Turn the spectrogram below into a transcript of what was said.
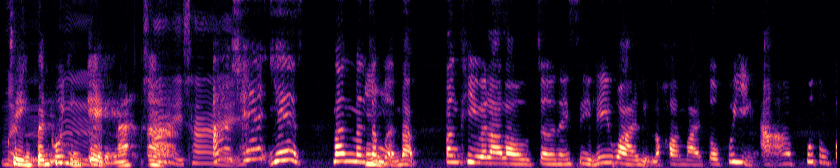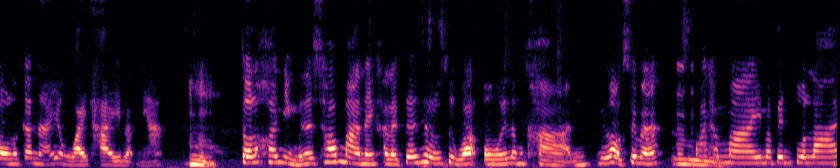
เหมือนจริงเป็นผู้หญิงเก่งนะใช่ใช่อ่าใช่ yes มันมันจะอืมเหมือนแบบบางทีเวลาเราเจอในซีรีส์วายหรือละครวายตัวผู้หญิงอะอะพูดตรงๆแล้วกันนะอย่างวายไทยแบบเนี้ยอืมตัวละครหญิงมันจะชอบมาใน character ที่เรารู้สึกว่าโอ๊ยรำคาญนึกออกใช่ไหมอืมมาทำไมมาเป็นตัวร้าย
